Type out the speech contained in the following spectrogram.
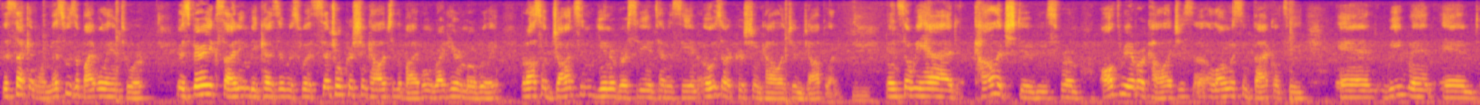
the second one. This was a Bible land tour. It was very exciting because it was with Central Christian College of the Bible right here in Moberly, but also Johnson University in Tennessee and Ozark Christian College in Joplin. Mm-hmm. And so we had college students from all three of our colleges, uh, along with some faculty, and we went and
